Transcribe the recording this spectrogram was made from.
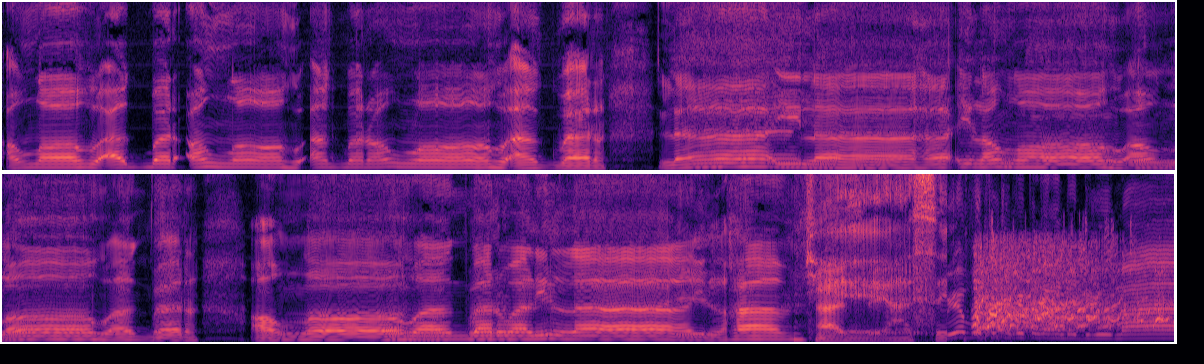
Allahu akbar, Allahu akbar, Allahu akbar. La ilaha illallah, Allahu akbar. Allahu akbar walillahil hamd. Asik. Cie, Asik. Ya buat kita yang ada di rumah,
